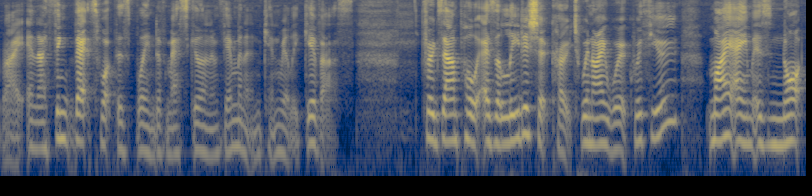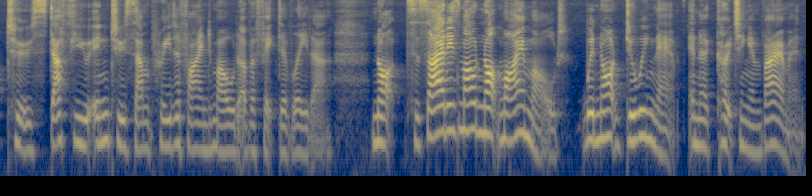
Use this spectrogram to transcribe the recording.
right? And I think that's what this blend of masculine and feminine can really give us. For example, as a leadership coach, when I work with you, my aim is not to stuff you into some predefined mold of effective leader. Not society's mold, not my mold. We're not doing that in a coaching environment.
